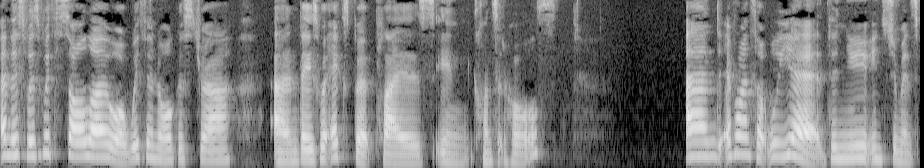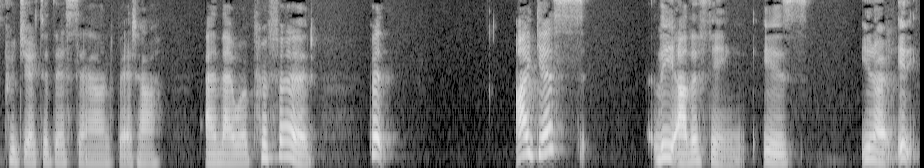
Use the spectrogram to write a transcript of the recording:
and this was with solo or with an orchestra, and these were expert players in concert halls. And everyone thought, well, yeah, the new instruments projected their sound better, and they were preferred. But I guess the other thing is, you know, it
